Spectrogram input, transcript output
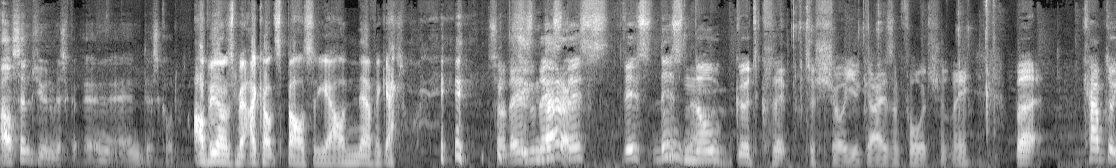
I'll send it to you in, Disco- in, in Discord. I'll be honest, mate. I can't spell, so yeah, I'll never get one. So there's there's, there's there's there's no no. good clip to show you guys, unfortunately. But Kabuto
